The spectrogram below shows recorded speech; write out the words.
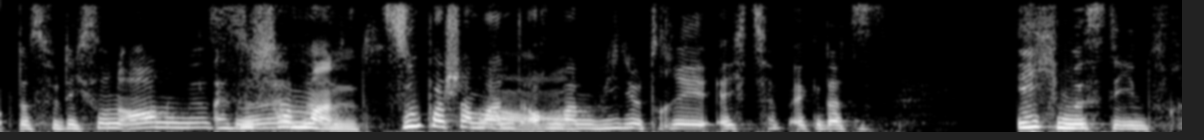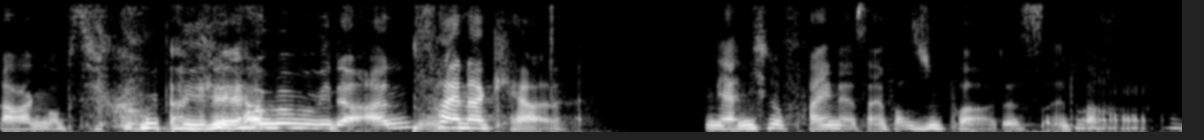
ob das für dich so in Ordnung ist. Also ne? charmant. Super charmant, Oh. auch mal im Videodreh. Echt, ich habe gedacht, ich müsste ihn fragen, ob es dir gut geht. Okay. Kam immer wieder an. Feiner Kerl. Ja, nicht nur fein, er ist einfach super. Das ist einfach Oh.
